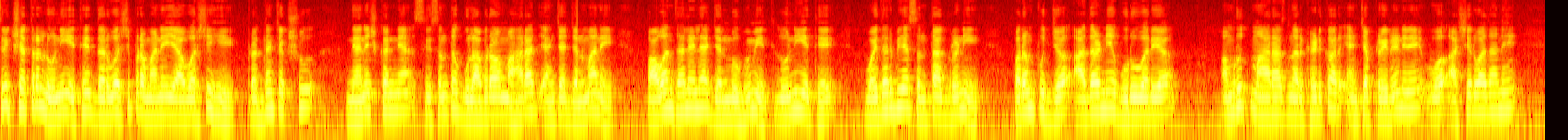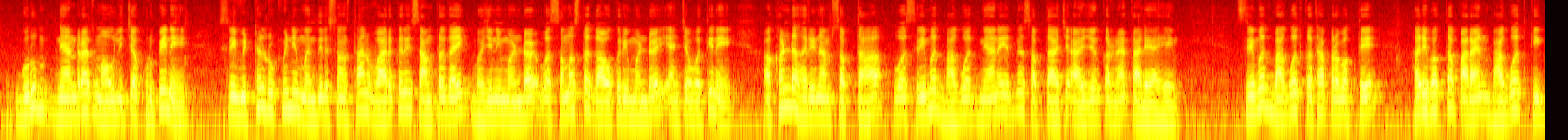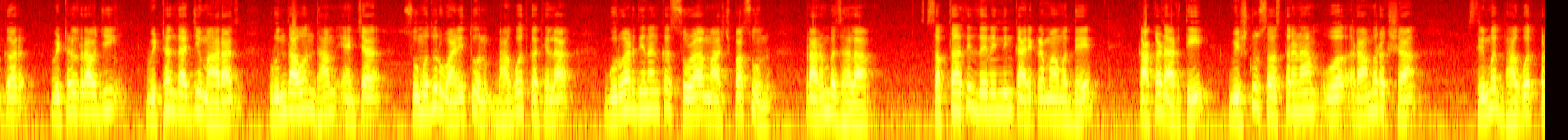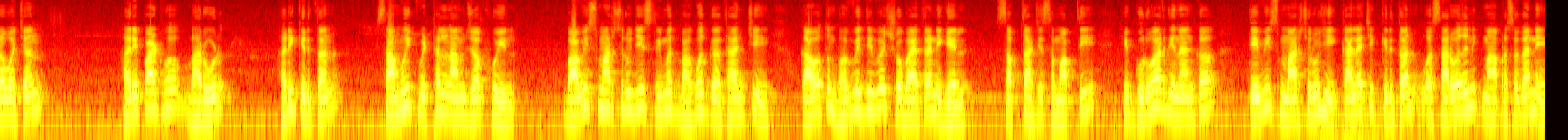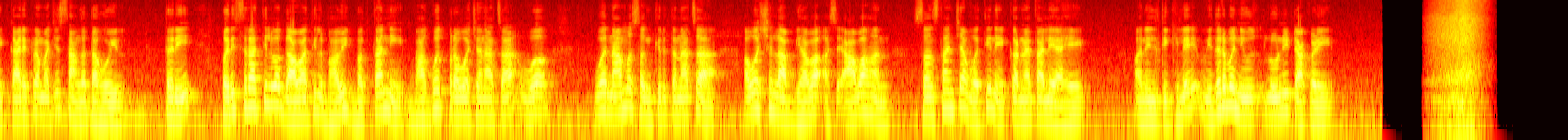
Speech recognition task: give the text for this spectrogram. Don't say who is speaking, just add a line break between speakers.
श्री क्षेत्र लोणी येथे दरवर्षीप्रमाणे यावर्षीही प्रज्ञाचक्षू ज्ञानेशकन्या श्री संत गुलाबराव महाराज यांच्या जन्माने पावन झालेल्या जन्मभूमीत लोणी येथे वैदर्भीय संताग्रणी परमपूज्य आदरणीय गुरुवर्य अमृत महाराज नरखेडकर यांच्या प्रेरणेने व आशीर्वादाने गुरु ज्ञानराज माऊलीच्या कृपेने श्री विठ्ठल रुक्मिणी मंदिर संस्थान वारकरी सांप्रदायिक भजनी मंडळ व समस्त गावकरी मंडळ यांच्या वतीने अखंड हरिनाम सप्ताह व श्रीमद भागवत ज्ञानयज्ञ सप्ताहाचे आयोजन करण्यात आले आहे. श्रीमद भागवत कथा प्रवक्ते हरिभक्त पारायण भागवत किंकर विठ्ठलरावजी विठ्ठलदासजी महाराज वृंदावन धाम यांच्या सुमधुर वाणीतून भागवत कथेला गुरुवार दिनांक सोळा मार्चपासून प्रारंभ झाला. सप्ताहातील दैनंदिन कार्यक्रमामध्ये काकड आरती विष्णू सहस्त्रनाम व रामरक्षा श्रीमद भागवत प्रवचन हरिपाठ व भारूड हरिकीर्तन सामूहिक विठ्ठल नाम जप होईल. बावीस मार्च रोजी श्रीमद भागवत ग्रंथांची गावातून भव्य दिव्य शोभायात्रा निघेल. सप्ताहाची समाप्ती ही गुरुवार दिनांक तेवीस मार्च रोजी काल्याचे कीर्तन व सार्वजनिक महाप्रसादाने कार्यक्रमाची सांगता होईल. तरी परिसरातील व गावातील भाविक भक्तांनी भागवत प्रवचनाचा व व नामसंकीर्तनाचा अवश्य लाभ घ्यावा असे आवाहन संस्थांच्या वतीने करण्यात आले आहे. अनिल तिखिले विदर्भ न्यूज लोणी टाकळी.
